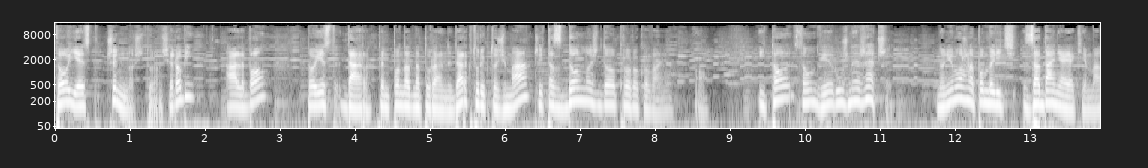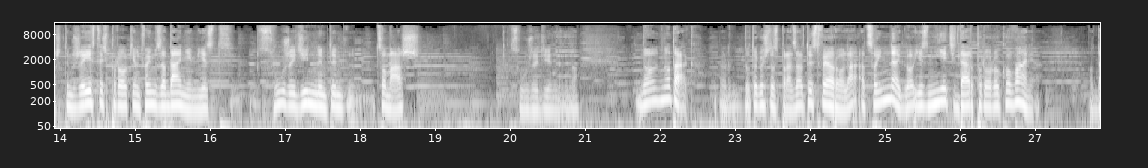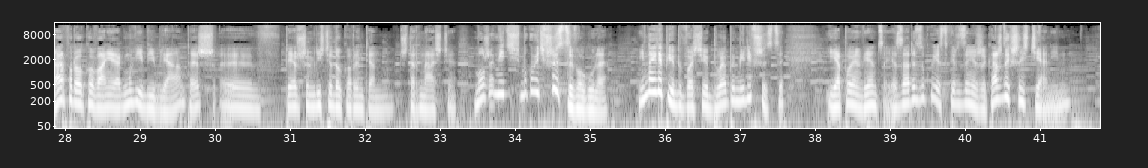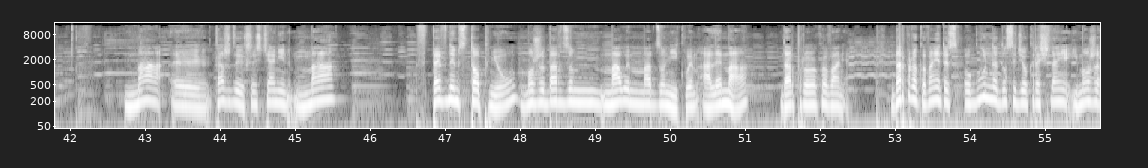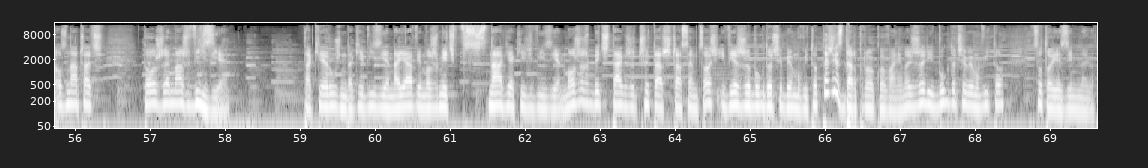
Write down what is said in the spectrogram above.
to jest czynność, którą się robi, albo to jest dar, ten ponadnaturalny dar, który ktoś ma, czyli ta zdolność do prorokowania. O. I to są dwie różne rzeczy. No nie można pomylić zadania, jakie masz, tym, że jesteś prorokiem, twoim zadaniem jest służyć innym tym, co masz. Służyć innym, no. No, no tak, do tego się to sprawdza, ale to jest twoja rola, a co innego jest mieć dar prorokowania. No, dar prorokowania, jak mówi Biblia, też yy, pierwszym liście do Koryntian 14, może mieć, mogą mieć wszyscy w ogóle. I najlepiej by właściwie było, jakby mieli wszyscy. I ja powiem więcej. Ja zaryzykuję stwierdzenie, że każdy chrześcijanin ma, yy, każdy chrześcijanin ma w pewnym stopniu, może bardzo małym, bardzo nikłym, ale ma dar prorokowania. Dar prorokowania to jest ogólne dosyć określenie i może oznaczać to, że masz wizję. Takie różne, takie wizje na jawie, możesz mieć w snach jakieś wizje. Możesz być tak, że czytasz czasem coś i wiesz, że Bóg do ciebie mówi. To też jest dar prorokowania. No jeżeli Bóg do ciebie mówi, to co to jest innego?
